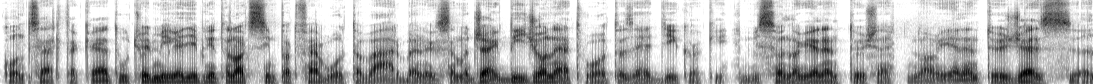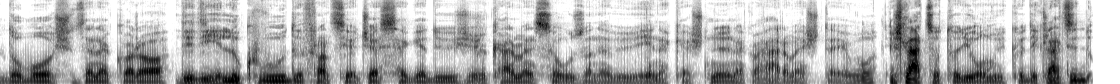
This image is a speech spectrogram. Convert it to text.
koncerteket, úgyhogy még egyébként a nagy színpad fenn volt a várban. Hiszem a Jack D. Jonett volt az egyik, aki viszonylag jelentős, na, jelentős jazz dobos zenekara, Didier Lookwood, francia jazz hegedűs, és a Carmen Souza nevű énekesnőnek a három esteje volt. És látszott, hogy jól működik. Látszott,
